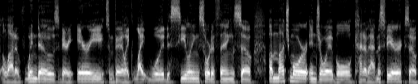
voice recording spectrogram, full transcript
a lot of windows, very airy, some very like light wood ceiling sort of things. So a much more enjoyable kind of atmosphere. So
